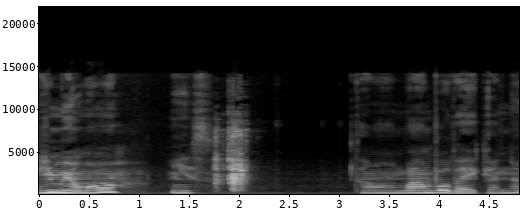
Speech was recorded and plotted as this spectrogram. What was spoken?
Bilmiyorum ama neyse. Tamam ben burada eklendim.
